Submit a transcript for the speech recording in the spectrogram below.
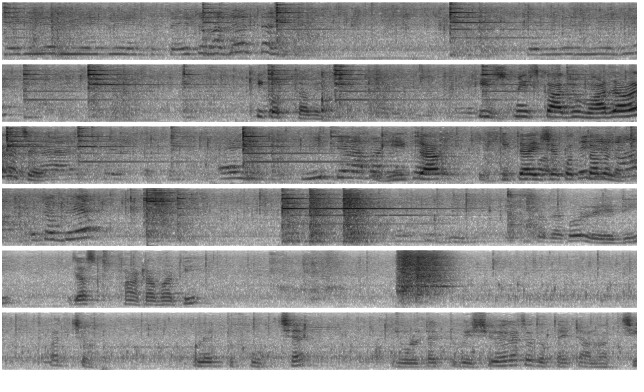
টেবিলে নিয়ে গিয়ে এটা ভাজা আছে টেবিলে নিয়ে গিয়ে কি করতে হবে? কিশমিশ, কাজু ভাজা হয়ে গেছে? ঘিটা ঘিটা ইসে করতে হবে না? দেখি রেডি জাস্ট ফাটাফাটি। পাচ্ছ? অনেক একটু ফুটছে। ঝোলটা একটু বেশি হয়ে গেছে তো, তাই টানাচ্ছি।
